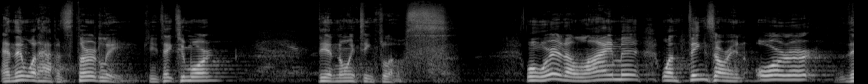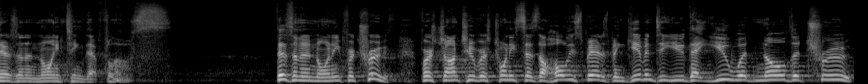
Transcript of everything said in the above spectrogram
And then what happens? Thirdly, can you take two more? The anointing flows. When we're in alignment, when things are in order, there's an anointing that flows. There's an anointing for truth. 1 John 2, verse 20 says, The Holy Spirit has been given to you that you would know the truth.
